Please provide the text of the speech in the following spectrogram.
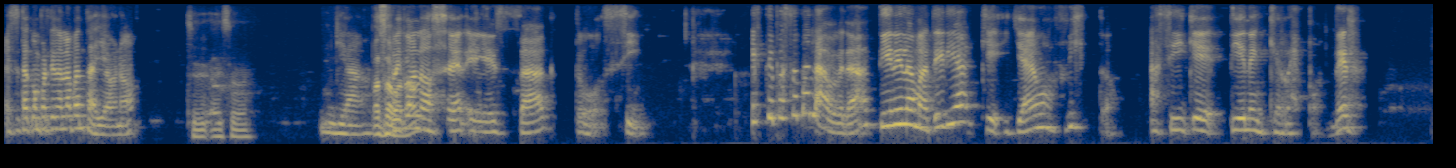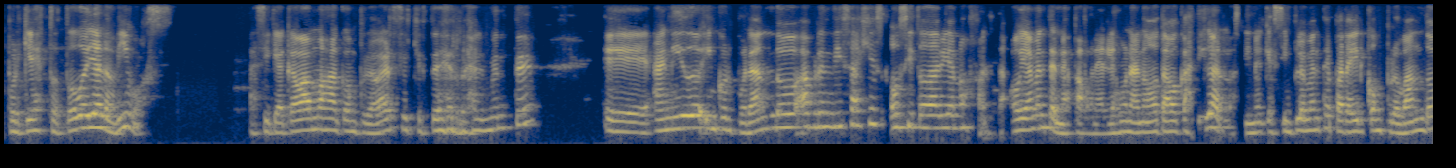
¿Se está compartiendo en la pantalla o no? Sí, ahí se ve. Ya. Pasa palabra. Reconocen, exacto, sí. Este pasapalabra tiene la materia que ya hemos visto. Así que tienen que responder. Porque esto todo ya lo vimos. Así que acá vamos a comprobar si es que ustedes realmente eh, han ido incorporando aprendizajes o si todavía nos falta. Obviamente no es para ponerles una nota o castigarlos, sino que es simplemente para ir comprobando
